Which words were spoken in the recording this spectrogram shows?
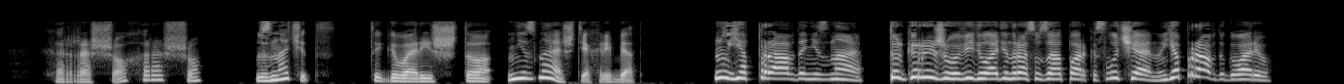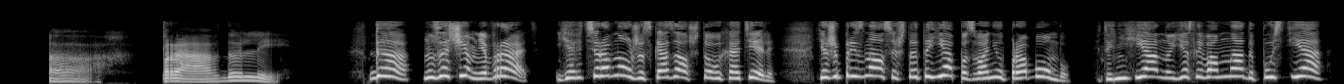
«Хорошо, хорошо. Значит, ты говоришь, что не знаешь тех ребят?» «Ну, я правда не знаю. Только Рыжего видел один раз у зоопарка, случайно. Я правду говорю». «Ах, правду ли?» «Да, ну зачем мне врать? Я ведь все равно уже сказал, что вы хотели. Я же признался, что это я позвонил про бомбу. Это не я, но если вам надо, пусть я...»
